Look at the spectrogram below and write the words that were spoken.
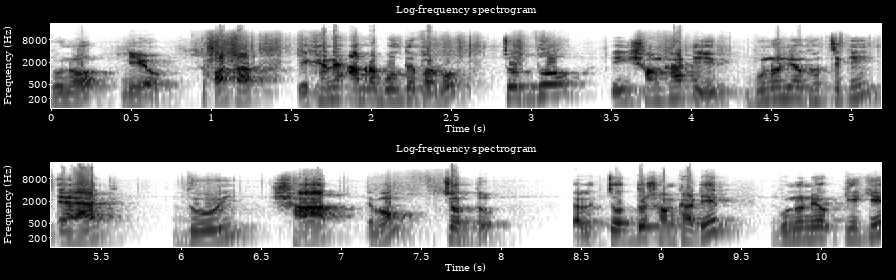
গুণ নিয়োগ অর্থাৎ এখানে আমরা বলতে পারব, চোদ্দ, এই সংখ্যাটির গুণনীয়ক হচ্ছে কি? এক, দুই, সাত এবং চোদ্দ। তাহলে চোদ্দ সংখ্যাটির গুণ নিয়োগ কি কি?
